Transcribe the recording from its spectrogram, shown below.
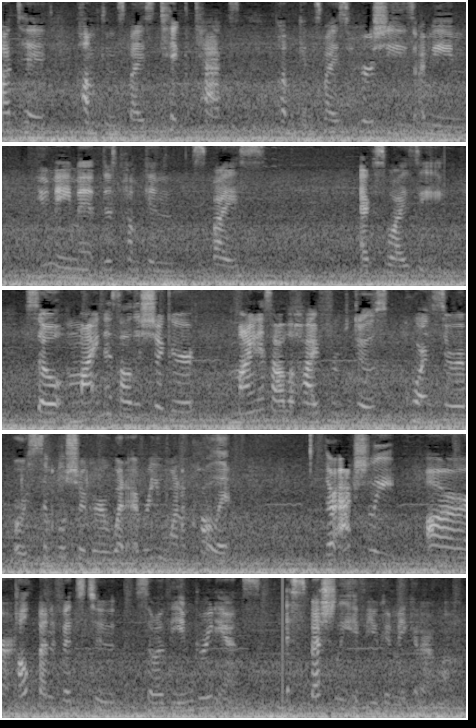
Latte, pumpkin spice Tic Tacs, pumpkin spice Hershey's. I mean, you name it, there's pumpkin spice XYZ. So minus all the sugar, minus all the high fructose corn syrup or simple sugar, whatever you want to call it, there actually are health benefits to some of the ingredients, especially if you can make it at home.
